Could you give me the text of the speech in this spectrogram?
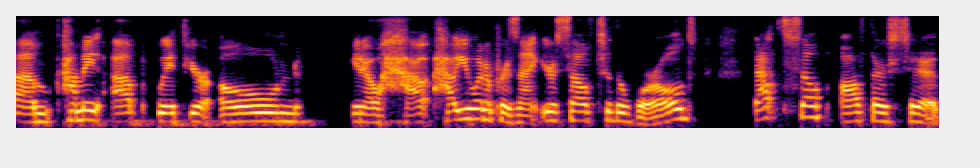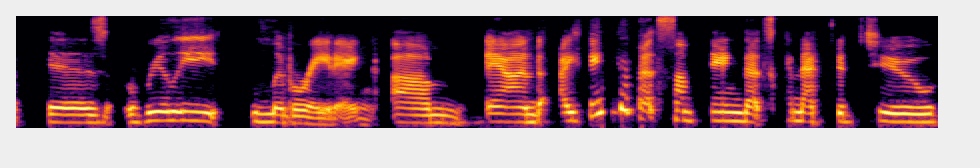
um, coming up with your own, you know, how how you want to present yourself to the world. That self authorship is really liberating. Um, and I think that that's something that's connected to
